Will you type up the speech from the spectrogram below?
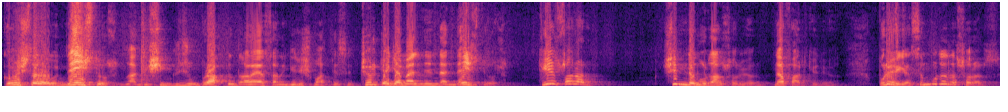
Kılıçdaroğlu ne istiyorsun lan? İşin gücün bıraktın anayasanın giriş maddesi. Türk egemenliğinden ne istiyorsun? diye sorarım. Şimdi buradan soruyorum. Ne fark ediyor? Buraya gelsin burada da sorarız.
